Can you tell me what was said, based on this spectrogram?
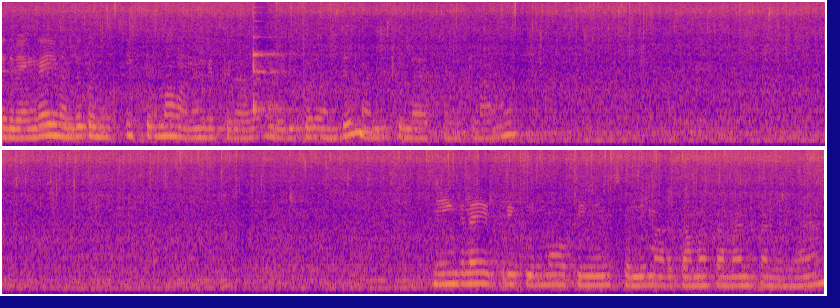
இது வெங்காயம் வந்து கொஞ்சம் சீக்கிரமாக வணங்கிறதுக்காக நம்ம இது கூட வந்து மஞ்சள் ஆட் பண்ணிக்கலாம். நீங்களாம் எப்படி குருமா வைப்பீங்கன்னு சொல்லி மறக்காமல் கமெண்ட் பண்ணுங்கள்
